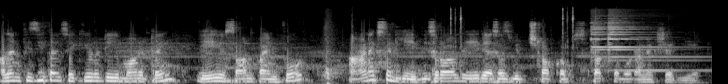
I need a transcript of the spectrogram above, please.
and then physical security monitoring A 7.4 annexed A these are all the areas which talk, talks about annexed A.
